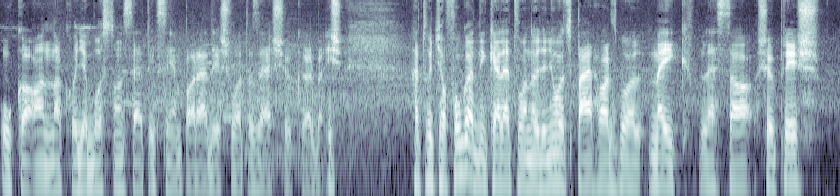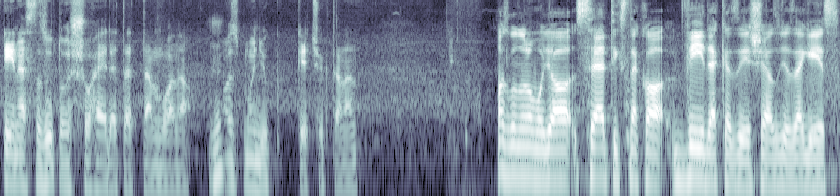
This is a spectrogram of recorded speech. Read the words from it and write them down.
oka annak, hogy a Boston Celtics ilyen parádés volt az első körben. És hát hogyha fogadni kellett volna, hogy a nyolc párharcból melyik lesz a söprés, én ezt az utolsó helyre tettem volna. Hm? Az mondjuk kétségtelen. Azt gondolom, hogy a Celticsnek a védekezése az ugye az egész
